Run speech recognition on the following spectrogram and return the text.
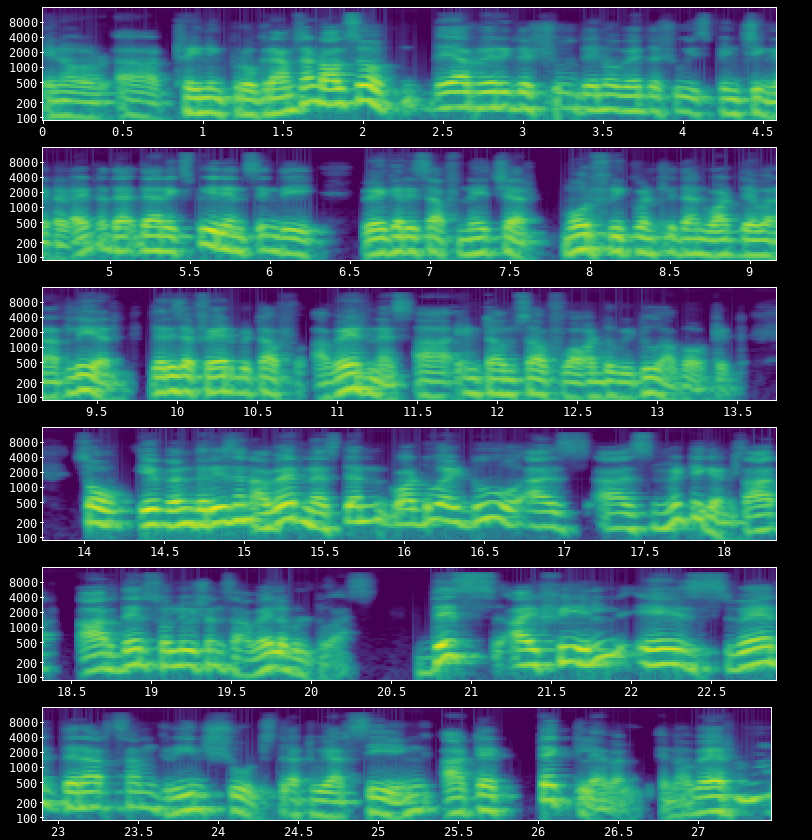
you know uh, training programs. And also they are wearing the shoe they know where the shoe is pinching right? They, they are experiencing the vagaries of nature more frequently than what they were earlier. There is a fair bit of awareness uh, in terms of what do we do about it. So if when there is an awareness then what do i do as as mitigants? Are are there solutions available to us this i feel is where there are some green shoots that we are seeing at a tech level you know where mm-hmm.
